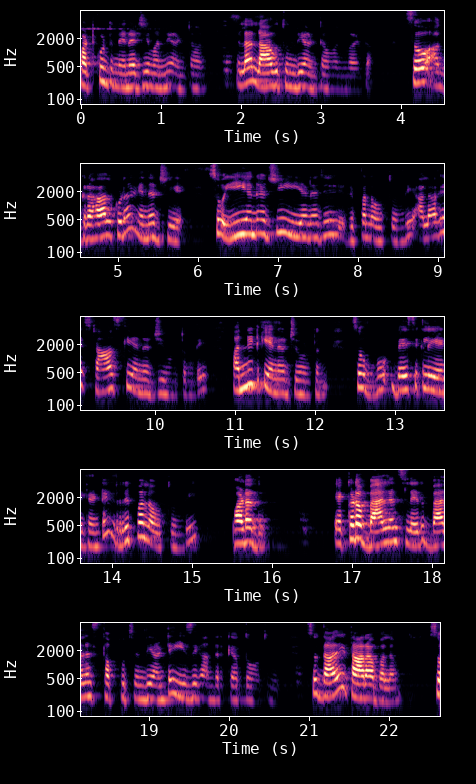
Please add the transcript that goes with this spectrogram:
పట్టుకుంటుంది ఎనర్జీ అని అంటాం. ఇలా లాగుతుంది అంటాం అనమాట సో ఆ గ్రహాలు కూడా ఎనర్జీయే సో ఈ ఎనర్జీ ఈ ఎనర్జీ రిపల్ అవుతుంది. అలాగే స్టార్స్కి ఎనర్జీ ఉంటుంది. అన్నిటికీ ఎనర్జీ ఉంటుంది. సో బేసిక్లీ ఏంటంటే రిపల్ అవుతుంది పడదు. ఎక్కడో బ్యాలెన్స్ లేదు బ్యాలెన్స్ తప్పుతుంది అంటే ఈజీగా అందరికీ అర్థం అవుతుంది సో దాది తారాబలం. సో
